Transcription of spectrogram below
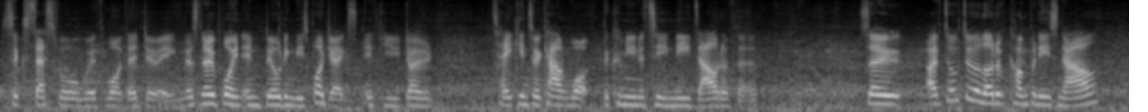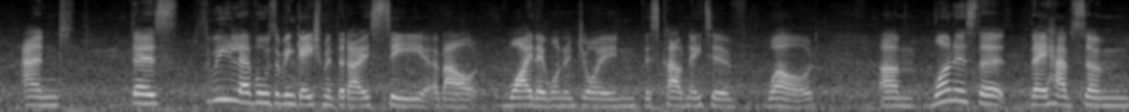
successful with what they're doing. There's no point in building these projects if you don't take into account what the community needs out of them. So I've talked to a lot of companies now, and there's three levels of engagement that I see about why they want to join this cloud native world. Um, one is that they have some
